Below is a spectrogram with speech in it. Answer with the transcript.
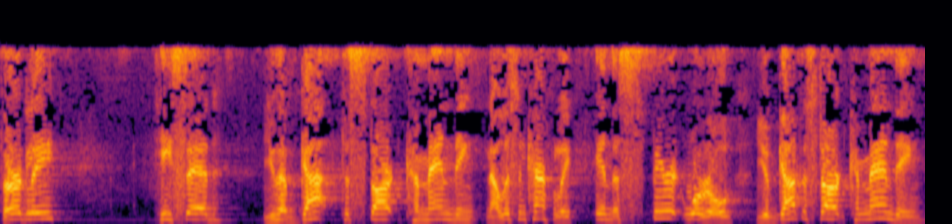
Thirdly, he said, you have got to start commanding, now listen carefully, in the spirit world, you've got to start commanding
